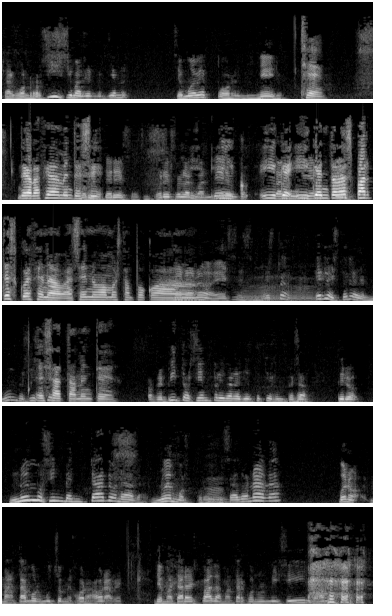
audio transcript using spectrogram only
salvo honrosísimas excepciones, se mueve por dinero. Sí. Desgraciadamente por sí. intereses. Y por eso las Y, banderas. y- que, y que en todas sí. partes cuecen habas, ¿eh? No vamos tampoco a... No, no, no, es, es, esto es la historia del mundo. Si es que, Exactamente. os repito, siempre iban a decir tío es un pesado. Pero no hemos inventado nada, no hemos progresado Mm. nada. Bueno, matamos mucho mejor ahora, ¿ves? de matar a espada, matar con un misil, vamos.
